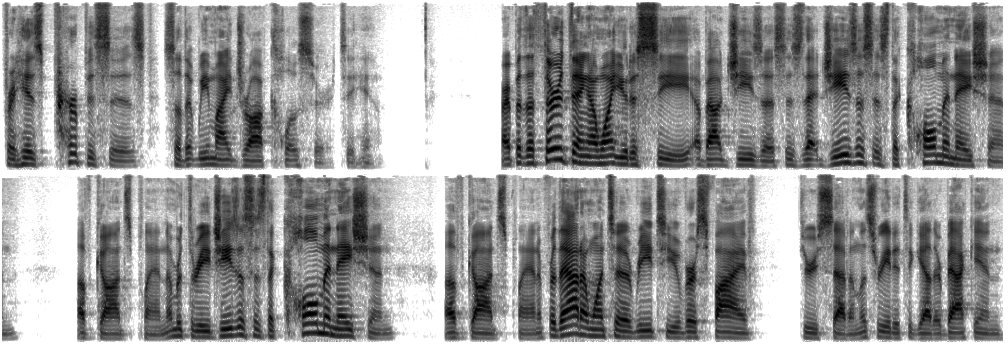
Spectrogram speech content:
for His purposes so that we might draw closer to Him. All right, but the third thing I want you to see about Jesus is that Jesus is the culmination of God's plan. Number three, Jesus is the culmination of God's plan. And for that, I want to read to you verse 5 through 7. Let's read it together back in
